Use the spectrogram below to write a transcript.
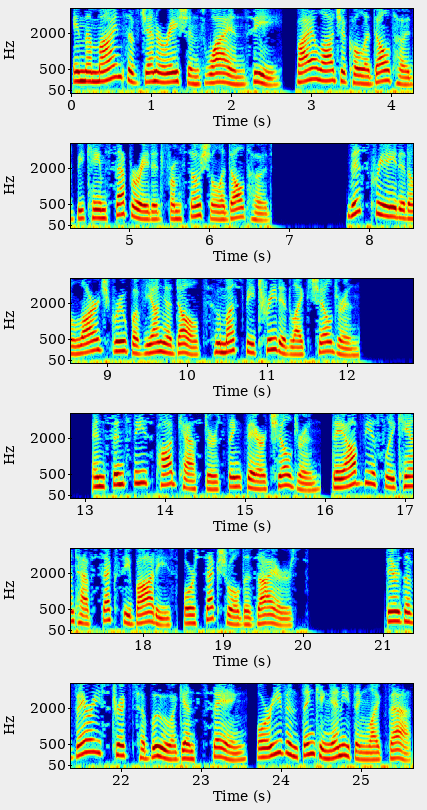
In the minds of generations Y and Z, biological adulthood became separated from social adulthood. This created a large group of young adults who must be treated like children. And since these podcasters think they are children, they obviously can't have sexy bodies or sexual desires. There's a very strict taboo against saying, or even thinking anything like that.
